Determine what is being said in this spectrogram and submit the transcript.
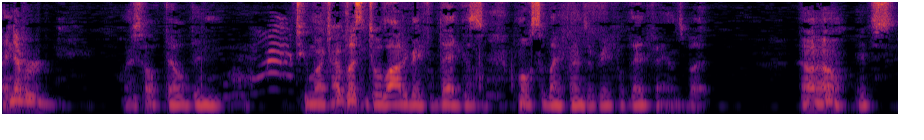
I never myself delved in too much. I've listened to a lot of Grateful Dead because most of my friends are Grateful Dead fans, but I don't know. It's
